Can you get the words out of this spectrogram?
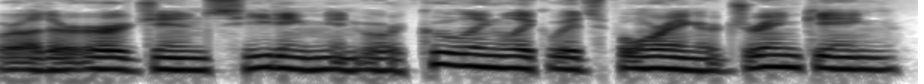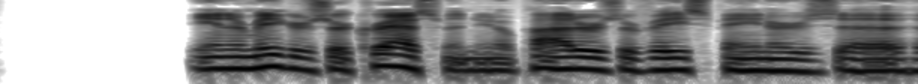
or other unguents, heating or cooling liquids, pouring or drinking. And their makers are craftsmen, you know, potters or vase painters. Uh,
